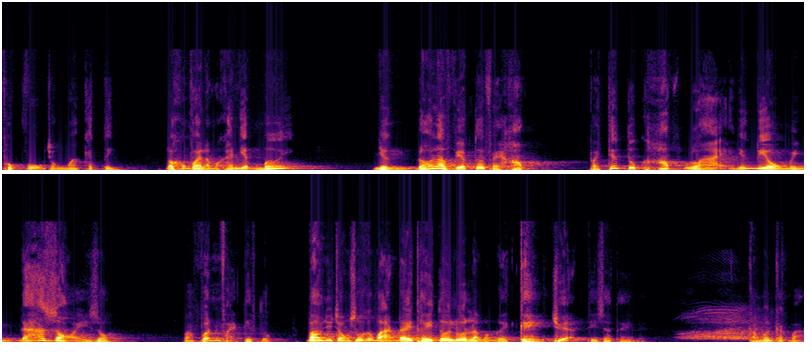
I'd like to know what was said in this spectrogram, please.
phục vụ trong marketing. Đó không phải là một khái niệm mới, nhưng đó là việc tôi phải học, phải tiếp tục học lại những điều mình đã giỏi rồi và vẫn phải tiếp tục. Bao nhiêu trong số các bạn đây thấy tôi luôn là một người kể chuyện thì giơ tay lên. Cảm ơn các bạn.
